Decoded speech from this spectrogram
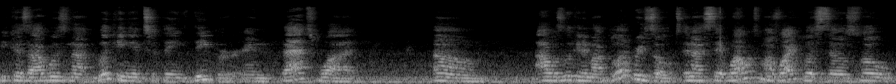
Because I was not looking into things deeper. And that's why um, I was looking at my blood results. And I said, why was my white blood cells so,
